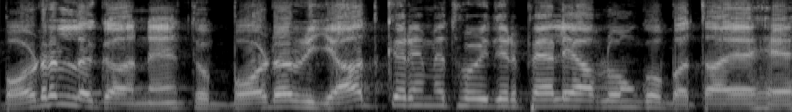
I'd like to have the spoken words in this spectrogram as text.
बॉर्डर लगाना है। तो बॉर्डर याद करें, मैं थोड़ी देर पहले आप लोगों को बताया है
